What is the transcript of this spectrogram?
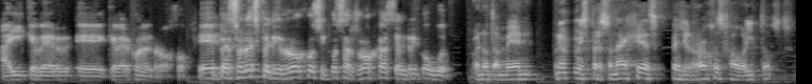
ahí que ver, eh, que ver con el rojo. Eh, personajes pelirrojos y cosas rojas, Enrico Wood. Bueno, también uno de mis personajes pelirrojos favoritos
